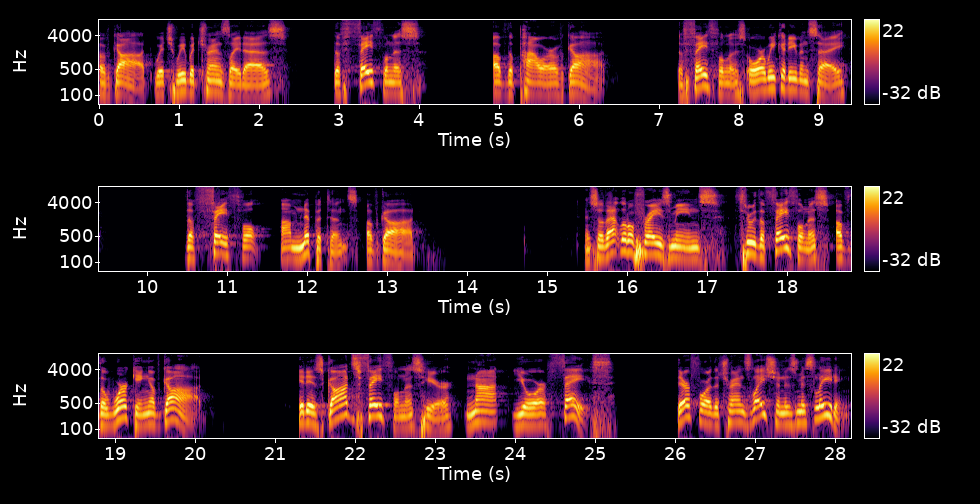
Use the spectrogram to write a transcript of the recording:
of God, which we would translate as the faithfulness of the power of God. The faithfulness, or we could even say, the faithful omnipotence of God. And so that little phrase means through the faithfulness of the working of God. It is God's faithfulness here, not your faith. Therefore, the translation is misleading.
